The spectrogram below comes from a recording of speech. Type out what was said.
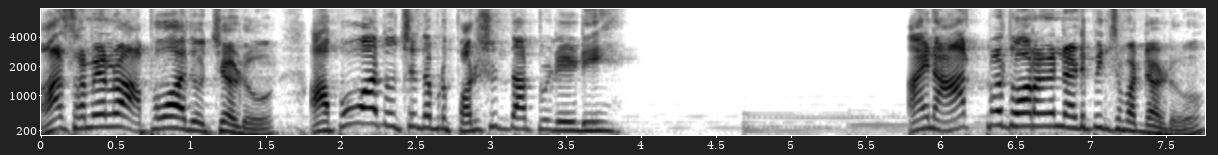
ఆ సమయంలో అపవాది వచ్చాడు. అపవాది వచ్చేటప్పుడు పరిశుద్ధాత్ముడు ఏడి? ఆయన ఆత్మ ద్వారా నడిపించబడ్డాడు.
